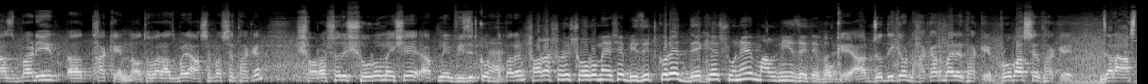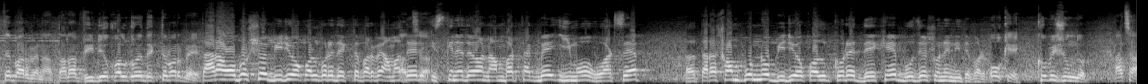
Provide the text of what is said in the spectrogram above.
রাজবাড়ির থাকেন অথবা রাজবাড়ির আশেপাশে থাকেন সরাসরি শোরুম এসে আপনি ভিজিট করতে হ্যাঁ, পারেন। সরাসরি শোরুমে এসে ভিজিট করে দেখে শুনে মাল নিয়ে যেতে পারে ওকে আর যদি কেউ ঢাকার বাইরে থাকে প্রবাসে থাকে যারা আসতে পারবে না তারা ভিডিও কল করে দেখতে পারবে? তারা অবশ্যই ভিডিও কল করে দেখতে পারবে। আমাদের আচ্ছা। স্ক্রিনে দেওয়া নাম্বার থাকবে ইমো হোয়াটসঅ্যাপ তারা সম্পূর্ণ ভিডিও কল করে দেখে বুঝে শুনে নিতে পারবে। ওকে খুবই সুন্দর। আচ্ছা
